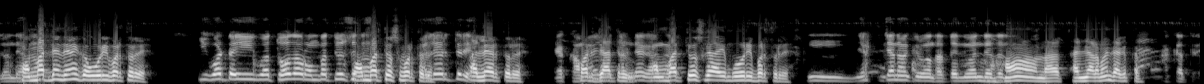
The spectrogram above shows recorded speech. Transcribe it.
ಅಲ್ಲೊಂದ್ ಒಂಬತ್ತನೇ ದಿನಕ್ಕೆ ಊರಿಗೆ ಬರ್ತಾರೆ ಈಗ ಒಟ್ಟು ಇವತ್ತು ಹೋದವ್ರು ಒಂಬತ್ತು ದಿವಸ ಒಂಬತ್ತು ದಿವಸ ಬರ್ತಾರೆ. ಅಲ್ಲೇ ಇರ್ತೀರಿ. ಜಾತ್ರೆ? ಒಂಬತ್ತು ದಿವಸ ಊರಿಗೆ ಬರ್ತೀರಿ ಹ್ಮ್ ಎಷ್ಟ್ ಜನ ಹಾಕಿರಿ ಒಂದ್ ಹತ್ತೈದು ಮಂದಿ ಅದ? ಹ್ಮ್ ಒಂದ್ ಹತ್ತ್ ಹನ್ನೆರಡು ಮಂದಿ ಆಗತ್ತಾರ ಹಾಕತ್ರಿ.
